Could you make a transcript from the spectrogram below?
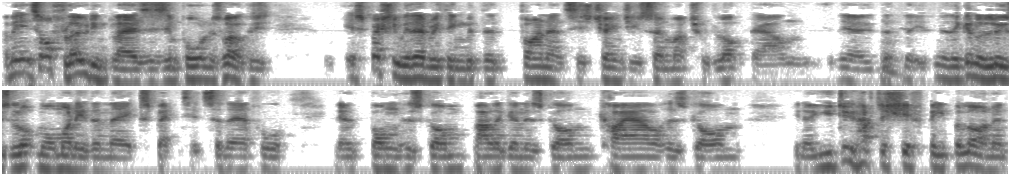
I mean, it's offloading players is important as well because, especially with everything, with the finances changing so much with lockdown, you know, mm. they, they're going to lose a lot more money than they expected. So therefore, you know, Bong has gone, Balogun has gone, Kayal has gone. You know, you do have to shift people on, and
